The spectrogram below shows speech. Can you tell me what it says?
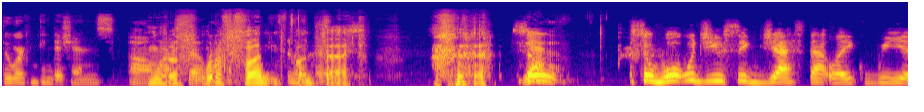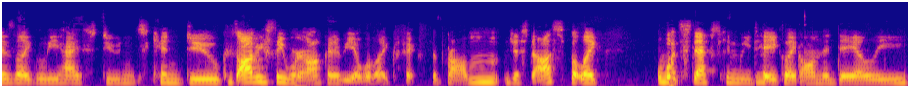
the working conditions. Um, What are a so what a fun fun fact. So, Yeah. So what would you suggest that like we as like Lehigh students can do? Because obviously we're not going to be able to like fix the problem, just us. But like, what steps can we take like on the daily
